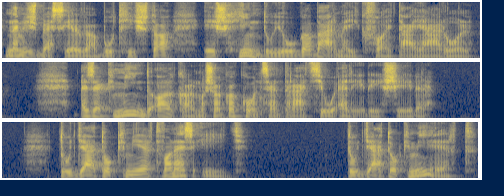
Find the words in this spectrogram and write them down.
nem is beszélve a buddhista és hindu joga bármelyik fajtájáról. Ezek mind alkalmasak a koncentráció elérésére. Tudjátok, miért van ez így? Tudjátok, miért?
